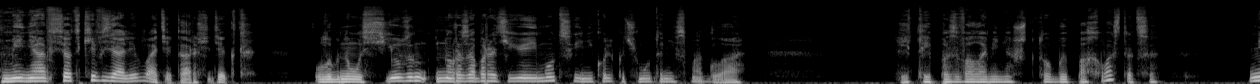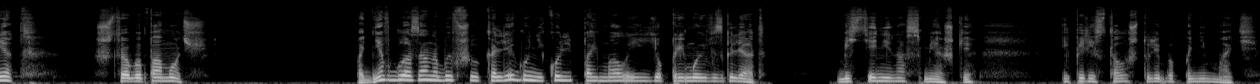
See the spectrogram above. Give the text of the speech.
«Меня все-таки взяли в Атик, архитект», — улыбнулась Сьюзен, но разобрать ее эмоции Николь почему-то не смогла. «И ты позвала меня, чтобы похвастаться?» «Нет, чтобы помочь». Подняв глаза на бывшую коллегу, Николь поймала ее прямой взгляд, без тени насмешки, и перестала что-либо понимать.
